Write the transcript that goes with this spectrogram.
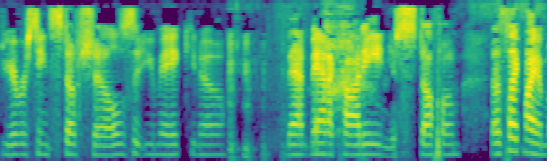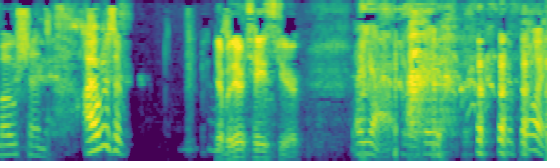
you ever seen stuffed shells that you make, you know, that manicotti and you stuff them? That's like my emotions. I was a, yeah, but they're tastier. Uh, yeah, they, good point.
